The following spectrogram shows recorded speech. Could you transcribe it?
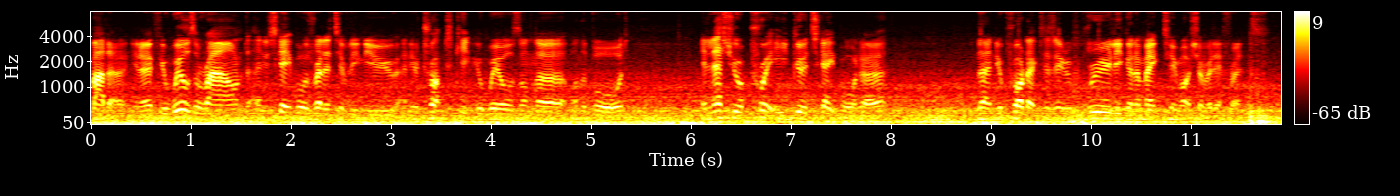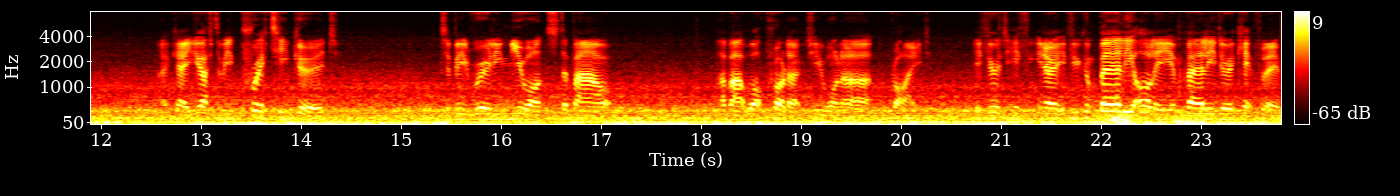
matter. You know, if your wheels are round and your skateboard is relatively new and your trucks keep your wheels on the on the board, unless you're a pretty good skateboarder, then your product isn't really going to make too much of a difference. Okay, you have to be pretty good to be really nuanced about about what product you want to ride. If you're if you know if you can barely ollie and barely do a kickflip,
